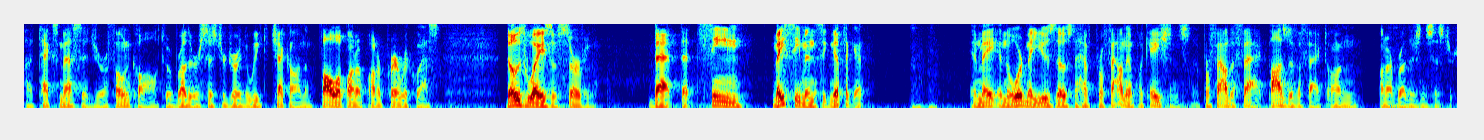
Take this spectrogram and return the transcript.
uh, text message or a phone call to a brother or sister during the week to check on them, follow up on a, on a prayer request. Those ways of serving that, that seem, may seem insignificant, and, may, and the Lord may use those to have profound implications, a profound effect, positive effect on, on our brothers and sisters.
